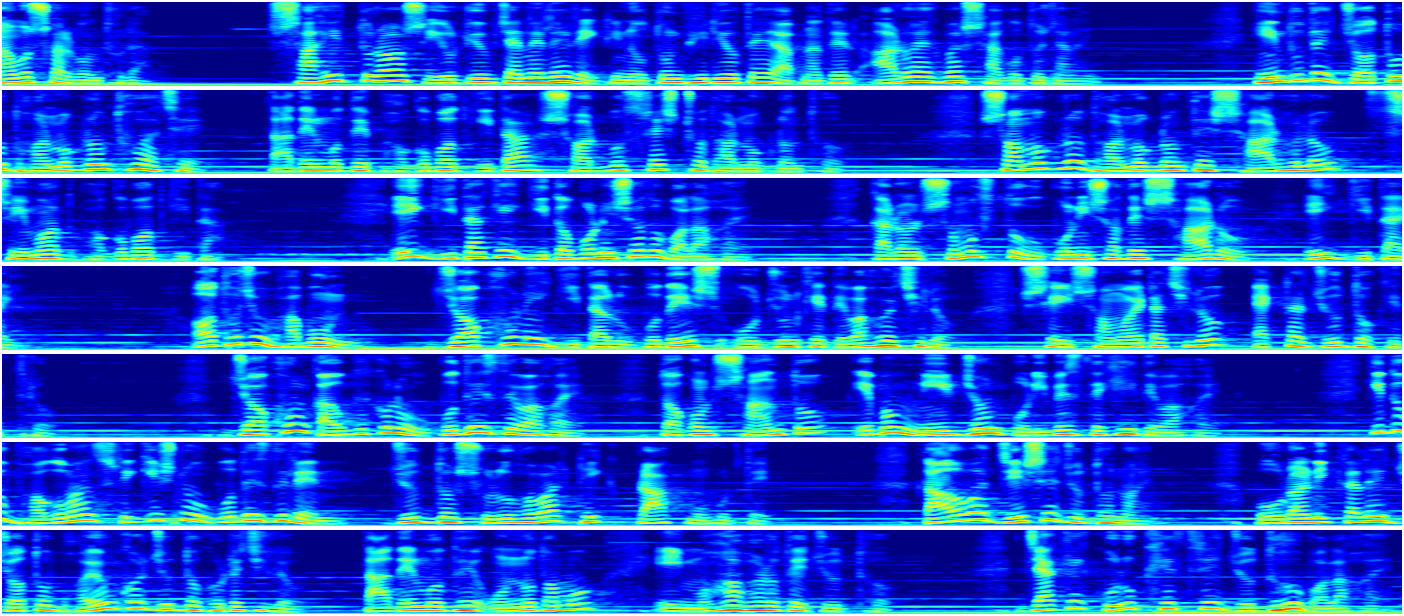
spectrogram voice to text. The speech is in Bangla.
নমস্কার বন্ধুরা। সাহিত্যরস ইউটিউব চ্যানেলের একটি নতুন ভিডিওতে আপনাদের আরও একবার স্বাগত জানাই। হিন্দুদের যত ধর্মগ্রন্থ আছে, তাদের মধ্যে ভগবদ্ গীতা সর্বশ্রেষ্ঠ ধর্মগ্রন্থ। সমগ্র ধর্মগ্রন্থের সার হল শ্রীমদ্ ভগবদ্ গীতা। এই গীতাকে গীতোপনিষদও বলা হয়, কারণ সমস্ত উপনিষদের সারও এই গীতাই। অথচ ভাবুন, যখন এই গীতার উপদেশ অর্জুনকে দেওয়া হয়েছিল, সেই সময়টা ছিল একটা যুদ্ধক্ষেত্র। যখন কাউকে কোনো উপদেশ দেওয়া হয়, তখন শান্ত এবং নির্জন পরিবেশ দেখেই দেওয়া হয়। কিন্তু ভগবান শ্রীকৃষ্ণ উপদেশ দিলেন, যুদ্ধ শুরু হওয়ার ঠিক প্রাক মুহূর্তে। তাও আবার যে সে যুদ্ধ নয়, পৌরাণিককালে যত ভয়ঙ্কর যুদ্ধ ঘটেছিল, তাদের মধ্যে অন্যতম এই মহাভারতের যুদ্ধ, যাকে কুরুক্ষেত্রে যুদ্ধও বলা হয়।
